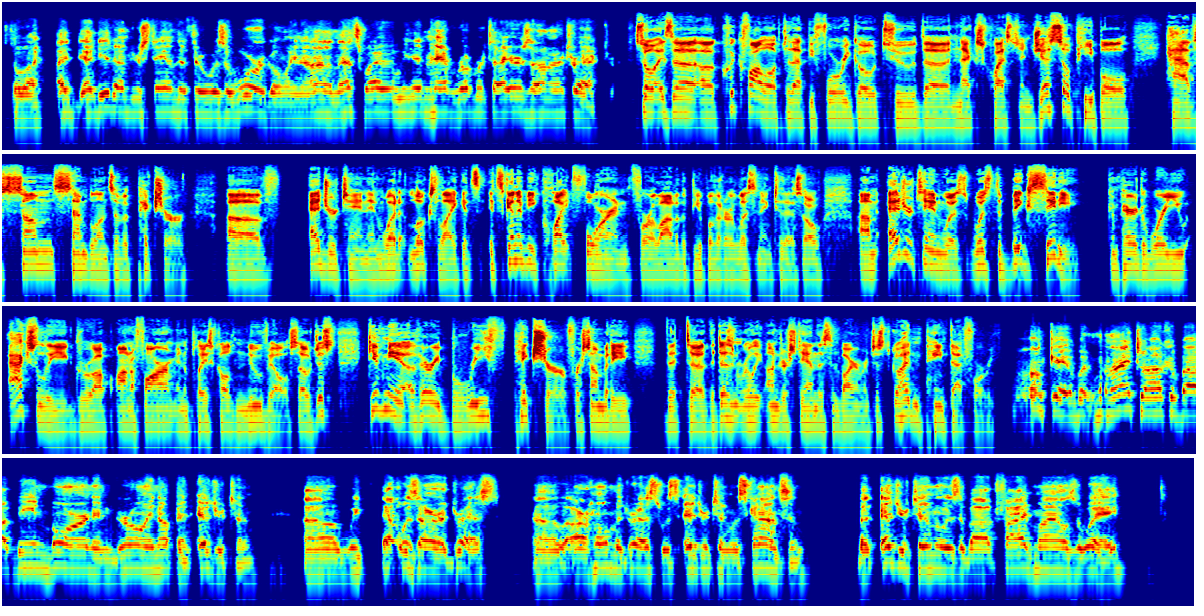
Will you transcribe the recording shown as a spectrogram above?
So I, I, I, did understand that there was a war going on, and that's why we didn't have rubber tires on our tractor. So, as a, a quick follow up to that, before we go to the next question, just so people have some semblance of a picture of Edgerton and what it looks like, it's it's going to be quite foreign for a lot of the people that are listening to this. So, um, Edgerton was was the big city compared to where you actually grew up on a farm in a place called Newville. So just give me a very brief picture for somebody that uh, that doesn't really understand this environment. Just go ahead and paint that for me. Okay, but when I talk about being born and growing up in Edgerton, uh, we that was our address. uh, our home address was Edgerton, Wisconsin, but Edgerton was about five miles away.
